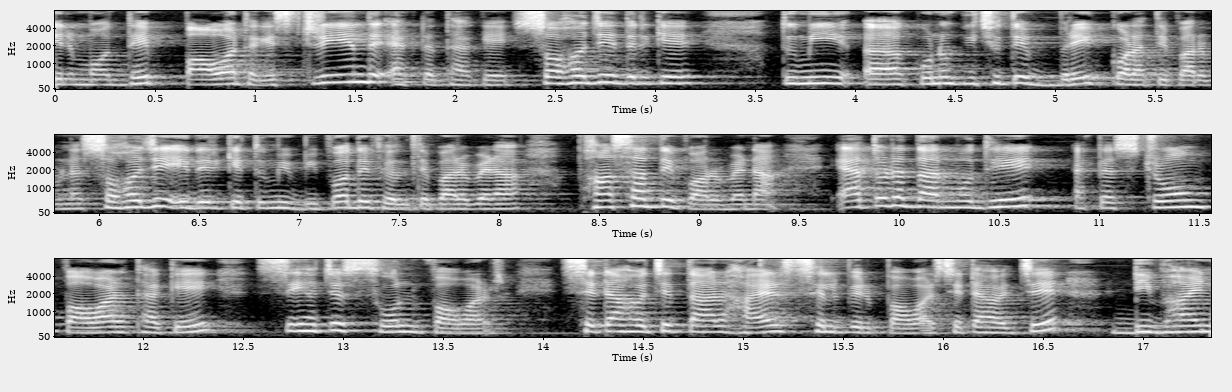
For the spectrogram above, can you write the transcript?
এর মধ্যে পাওয়া থাকে স্ট্রেংথ একটা থাকে। সহজে এদেরকে তুমি কোনো কিছুতে ব্রেক করাতে পারবে না। সহজে এদেরকে তুমি বিপদে ফেলতে পারবে না, ফাঁসাতে পারবে না। এতটা তার মধ্যে একটা স্ট্রং পাওয়ার থাকে, সে হচ্ছে সোল পাওয়ার সেটা হচ্ছে তার হায়ার সেলফের পাওয়ার সেটা হচ্ছে ডিভাইন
